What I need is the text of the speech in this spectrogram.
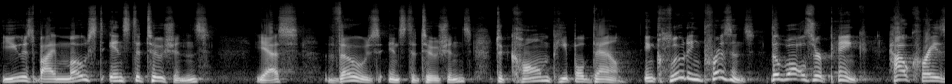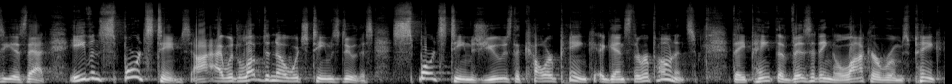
used by most institutions yes, those institutions, to calm people down, including prisons. The walls are pink. How crazy is that? Even sports teams, I, would love to know which teams do this. Sports teams use the color pink against their opponents. They paint the visiting locker rooms pink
